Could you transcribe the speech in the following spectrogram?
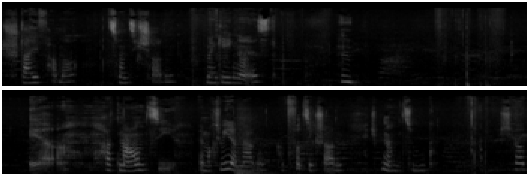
Steifhammer. 20 Schaden. Mein Gegner ist. Hm. Er hat Mouncy. Er macht wieder Nagen. Hat 40 Schaden. Ich bin am Zug. Ich hab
